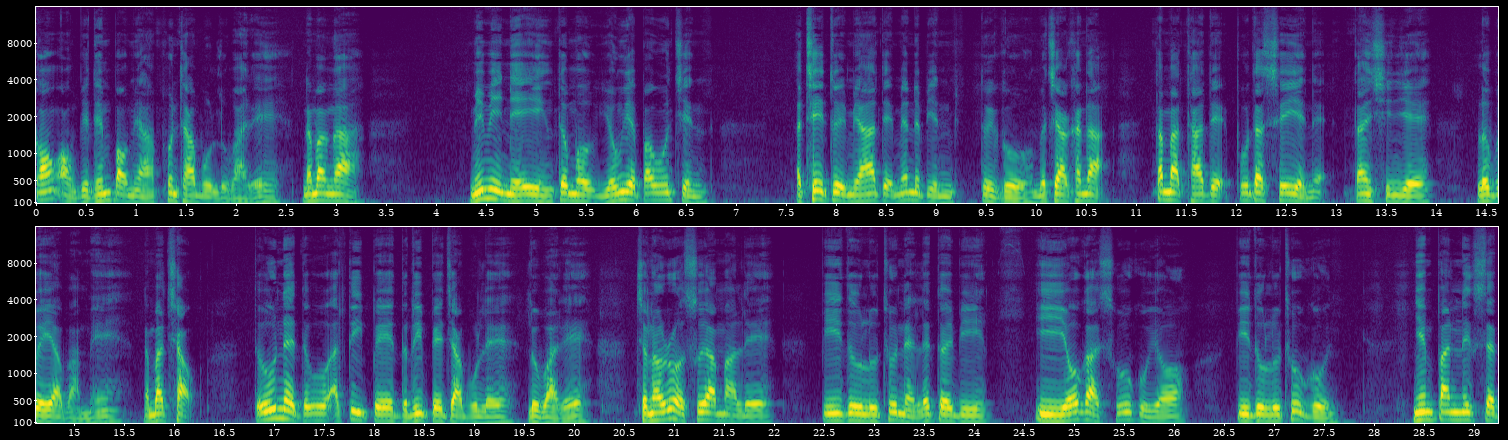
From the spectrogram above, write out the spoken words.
ကောင်းအောင်ပြတင်းပေါက်များဖွင့်ထားဖို့လိုပါတယ်။နံပါတ်5မိမိနေအိမ်သို့မဟုတ်ရုံးရဲ့ပတ်ဝန်းကျင်အထည်တွေများတဲ့မျက်နှာပြင်တွေကိုမကြာခဏတတ်မှတ်ထားတဲ့ပုဒ်သက်ဆေးရည်နဲ့တန်ရှင်းရဲလုပ်ပေးရပါမယ်။နံပါတ်6 တူနဲ့တူအတိပေးသတိပေးကြဖို့လဲလိုပါတယ်။ကျွန်တော်တို့ဆွေးရမှလဲပြည်သူလူထုနဲ့လက်တွဲပြီးဤယောဂဆိုးကိုရောပြည်သူလူထုကိုညင်ပန်နစ်ဆက်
